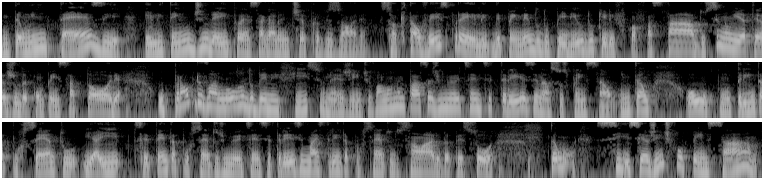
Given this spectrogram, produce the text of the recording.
Então, em tese, ele tem o direito a essa garantia provisória. Só que talvez para ele, dependendo do período que ele ficou afastado, se não ia ter ajuda compensatória, o próprio valor do benefício, né, gente? O valor não passa de 1.813 na suspensão. Então, ou com 30% e aí 70% de 1.813 mais 30% do salário da pessoa. Então, se, se a gente for pensar,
